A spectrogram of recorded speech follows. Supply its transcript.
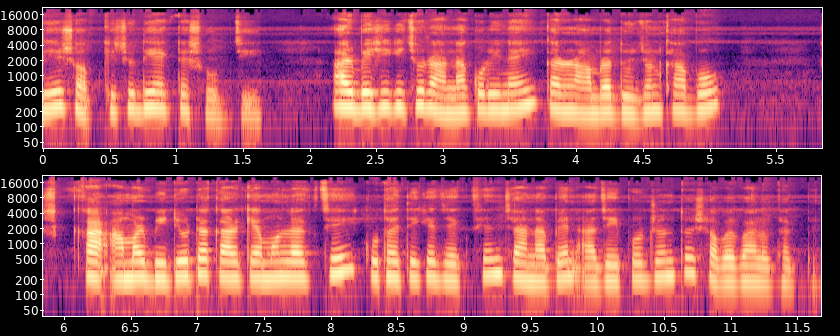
দিয়ে সব কিছু দিয়ে একটা সবজি। আর বেশি কিছু রান্না করি নাই, কারণ আমরা দুজন খাব। আমার ভিডিওটা কার কেমন লাগছে, কোথায় থেকে দেখছেন জানাবেন। আজ এই পর্যন্ত সবাই ভালো থাকবেন।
